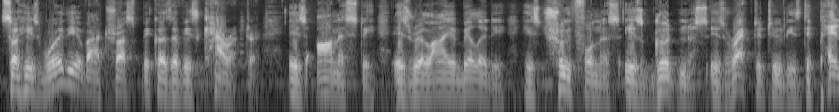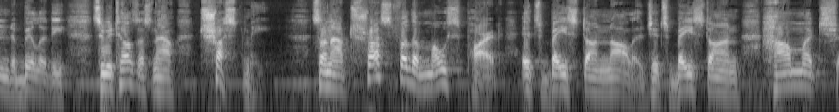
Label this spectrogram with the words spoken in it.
So he's worthy of our trust because of his character, his honesty, his reliability, his truthfulness, his goodness, his rectitude, his dependability. So he tells us now, trust me. So now trust for the most part, it's based on knowledge. It's based on how much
